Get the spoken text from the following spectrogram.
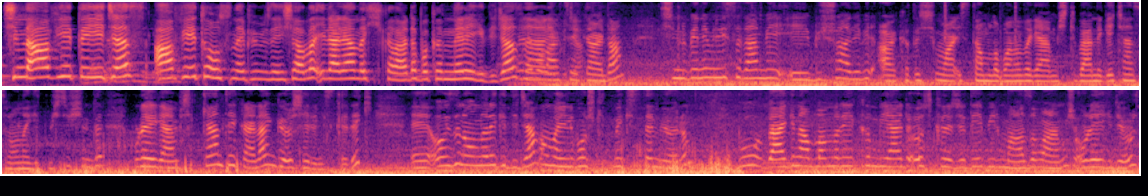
Şimdi afiyetle yiyeceğiz. Afiyet olsun hepimize inşallah. İlerleyen dakikalarda bakalım nereye gideceğiz, neler yapacağız. tekrardan. Şimdi benim liseden bir e, Büşra diye bir arkadaşım var. İstanbul'a bana da gelmişti. Ben de geçen sene ona gitmiştim. Şimdi buraya gelmişken tekrardan görüşelim istedik. E, o yüzden onlara gideceğim ama eli boş gitmek istemiyorum. Bu Belgin ablamlara yakın bir yerde Özkaraca diye bir mağaza varmış. Oraya gidiyoruz.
